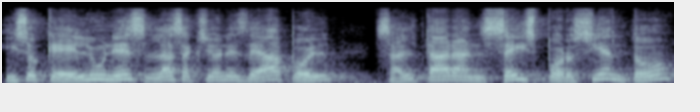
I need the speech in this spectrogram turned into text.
hizo que el lunes las acciones de Apple saltaran 6%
